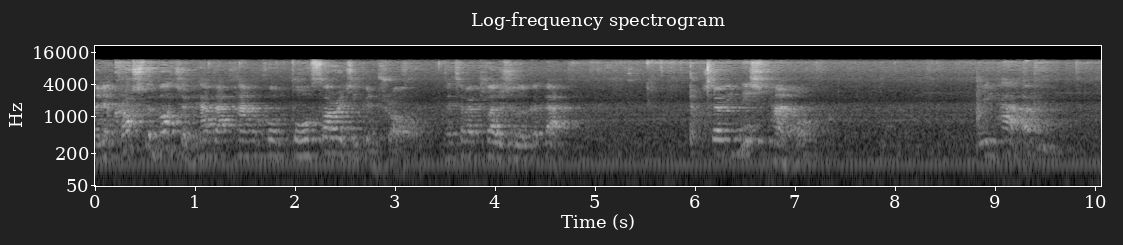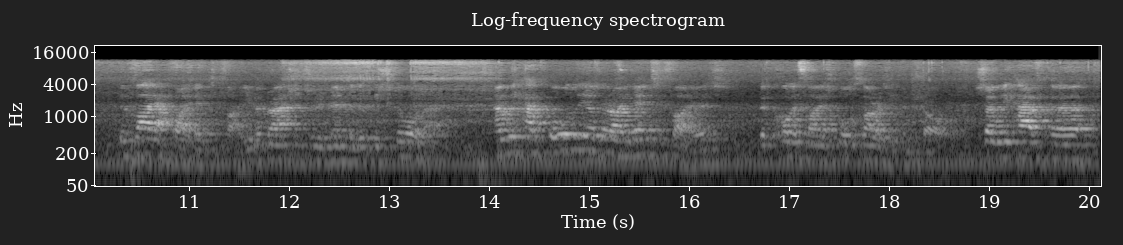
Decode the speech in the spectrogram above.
And across the bottom, we have that panel called Authority Control. Let's have a closer look at that. So in this panel, we have the VIAF identifier. You remember I asked you to remember that we store that. And we have all the other identifiers that qualify as authority control. So we have the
